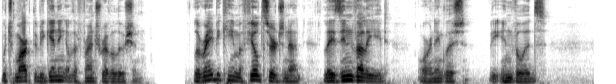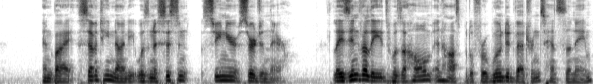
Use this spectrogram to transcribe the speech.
which marked the beginning of the French Revolution. Larrey became a field surgeon at Les Invalides, or in English, the Invalids, and by 1790 was an assistant senior surgeon there. Les Invalides was a home and hospital for wounded veterans, hence the name,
